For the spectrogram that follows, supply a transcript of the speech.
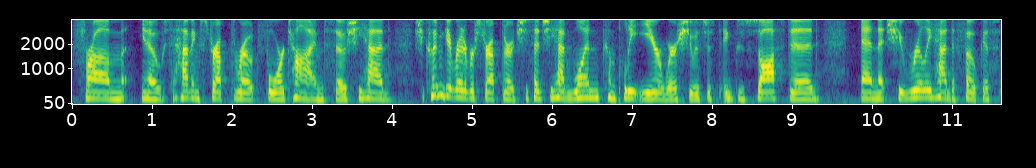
from you know having strep throat four times. So she had she couldn't get rid of her strep throat. She said she had one complete year where she was just exhausted and that she really had to focus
